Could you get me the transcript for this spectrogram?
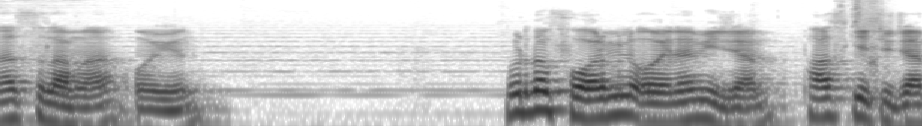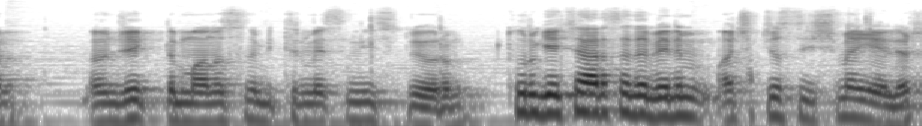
Nasıl ama oyun? Burada formül oynamayacağım. Pas geçeceğim. Öncelikle manasını bitirmesini istiyorum. Tur geçerse de benim açıkçası işime gelir.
